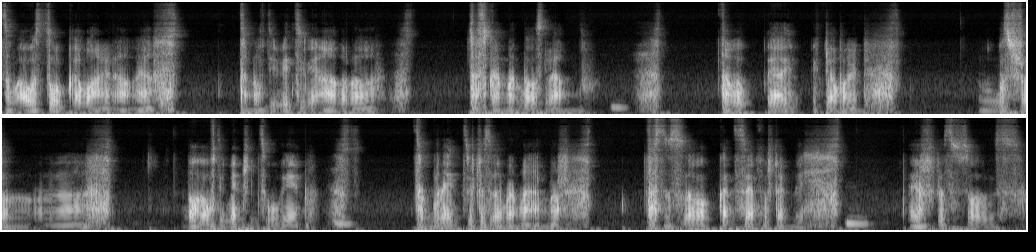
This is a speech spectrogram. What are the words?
zum Ausdruck, aber halt auch, ja, dann auf die witzige Art oder das kann man daraus lernen. Aber ja, ich, ich glaube halt, man muss schon äh, noch auf die Menschen zugehen. Dann vielleicht ist das irgendwann mal anders. Das ist aber ganz selbstverständlich. Mhm. Das ist so das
